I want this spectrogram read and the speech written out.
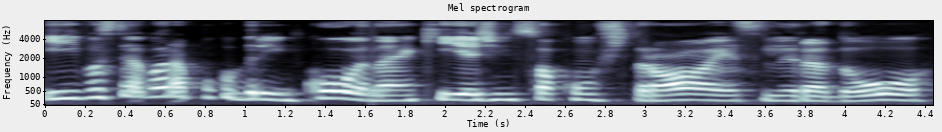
E você agora há pouco brincou, né, que a gente só constrói acelerador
